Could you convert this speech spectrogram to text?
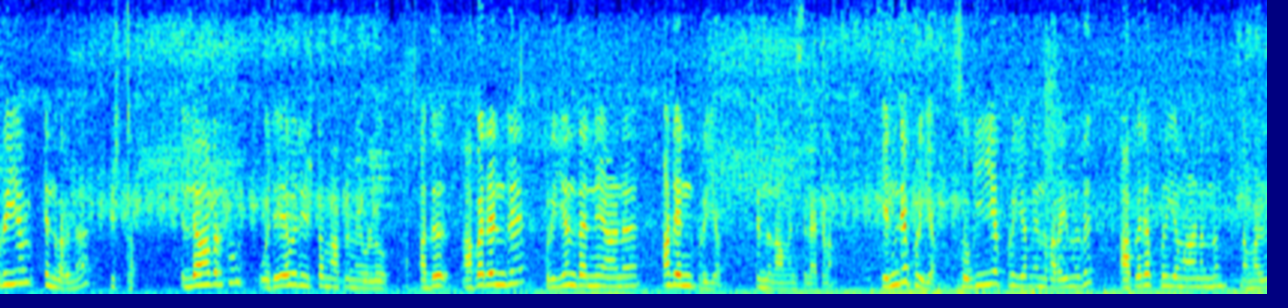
പ്രിയം എന്ന് പറയുന്നത് ഇഷ്ടം. എല്ലാവർക്കും ഒരേ ഒരു ഇഷ്ടം മാത്രമേ ഉള്ളൂ. അത് അപരന്റെ പ്രിയം തന്നെയാണ്. അതെൻ പ്രിയം എന്ന് നാം മനസ്സിലാക്കണം. എന്റെ പ്രിയം സ്വകീയ പ്രിയം എന്ന് പറയുന്നത് അപരപ്രിയമാണെന്നും നമ്മൾ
